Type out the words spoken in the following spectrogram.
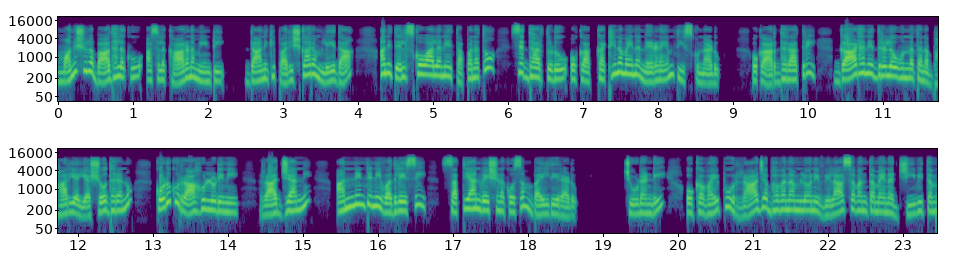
మనుషుల బాధలకు అసలు కారణమేంటి? దానికి పరిష్కారం లేదా అని తెలుసుకోవాలనే తపనతో సిద్ధార్థుడు ఒక కఠినమైన నిర్ణయం తీసుకున్నాడు. ఒక అర్ధరాత్రి గాఢనిద్రలో ఉన్న తన భార్య యశోధరను కొడుకు రాహుళ్ళుడిని రాజ్యాన్ని అన్నింటినీ వదిలేసి సత్యాన్వేషణ కోసం బయల్దేరాడు. చూడండి ఒకవైపు రాజభవనంలోని విలాసవంతమైన జీవితం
